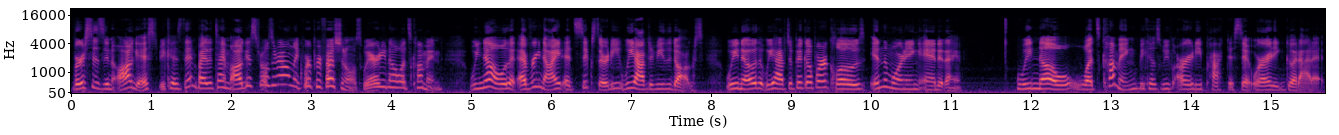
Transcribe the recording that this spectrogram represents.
versus in August because then by the time August rolls around, like we're professionals, we already know what's coming. We know that every night at 6:30 we have to feed the dogs. We know that we have to pick up our clothes in the morning and at night. We know what's coming because we've already practiced it. We're already good at it.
